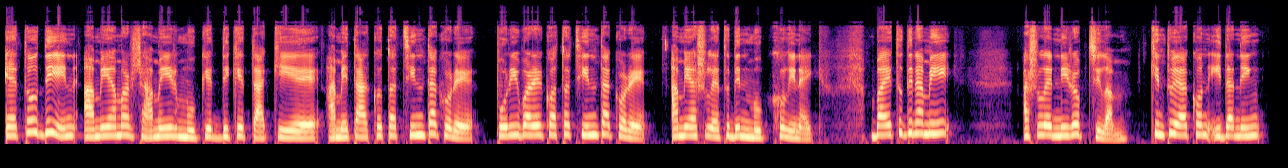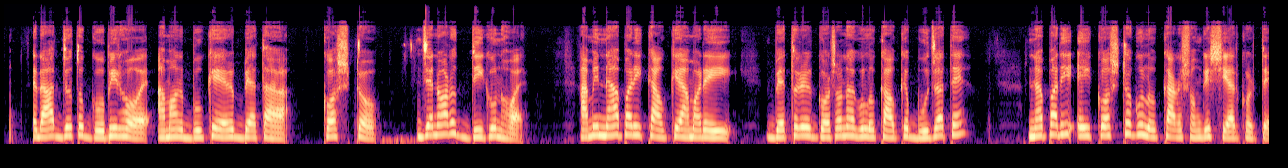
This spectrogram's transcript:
এতদিন আমি আমার স্বামীর মুখের দিকে তাকিয়ে, আমি তার কথা চিন্তা করে, পরিবারের কথা চিন্তা করে, আমি আসলে এতদিন মুখ খুলি নাই। বা এতদিন আমি আসলে নীরব ছিলাম। কিন্তু এখন ইদানিং রাত যত গভীর হয়, আমার বুকের ব্যথা, কষ্ট যেন আরও দ্বিগুণ হয়। আমি না পারি কাউকে আমার এই ভেতরের ঘটনাগুলো কাউকে বোঝাতে, না পারি এই কষ্টগুলো কারোর সঙ্গে শেয়ার করতে।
